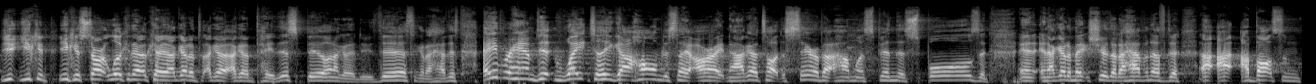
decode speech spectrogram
you, you, can, you can start looking at, okay, I gotta, I, gotta, I gotta pay this bill and I gotta do this, I gotta have this. Abraham didn't wait till he got home to say, all right, now I gotta talk to Sarah about how I'm gonna spend this spoils and, and, and I gotta make sure that I have enough to, I, I, I bought some,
